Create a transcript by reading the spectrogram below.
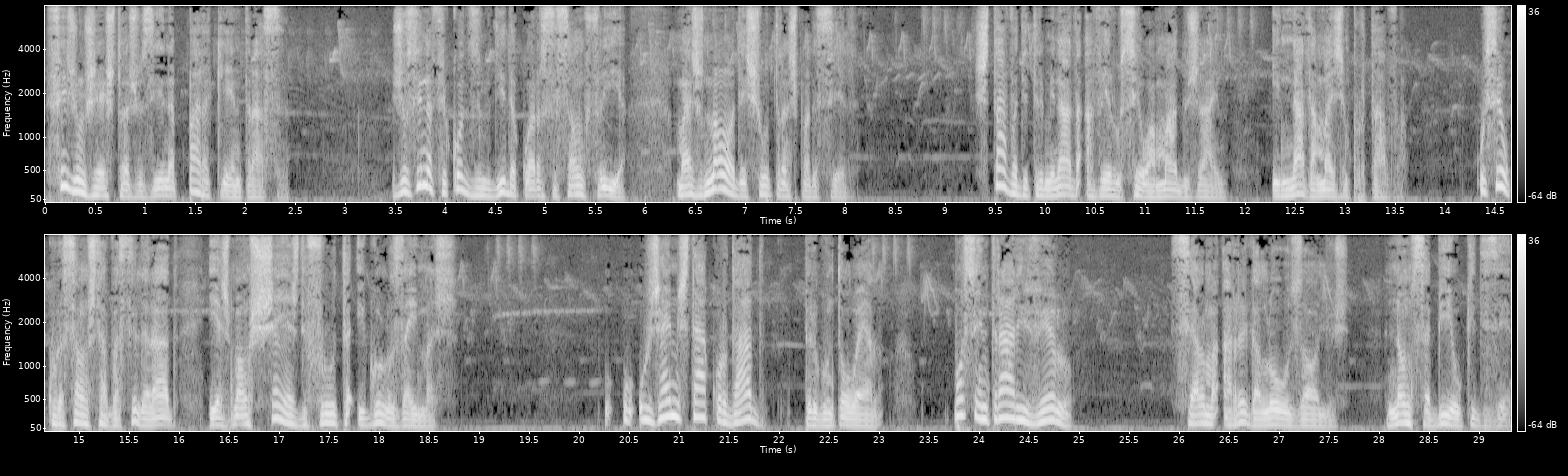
fez um gesto a Josina para que entrasse. Josina ficou desiludida com a recepção fria, mas não a deixou transparecer. Estava determinada a ver o seu amado Jaime e nada mais importava. O seu coração estava acelerado e as mãos cheias de fruta e guloseimas. O, o Jaime está acordado? perguntou ela. Posso entrar e vê-lo? Selma arregalou os olhos. Não sabia o que dizer.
